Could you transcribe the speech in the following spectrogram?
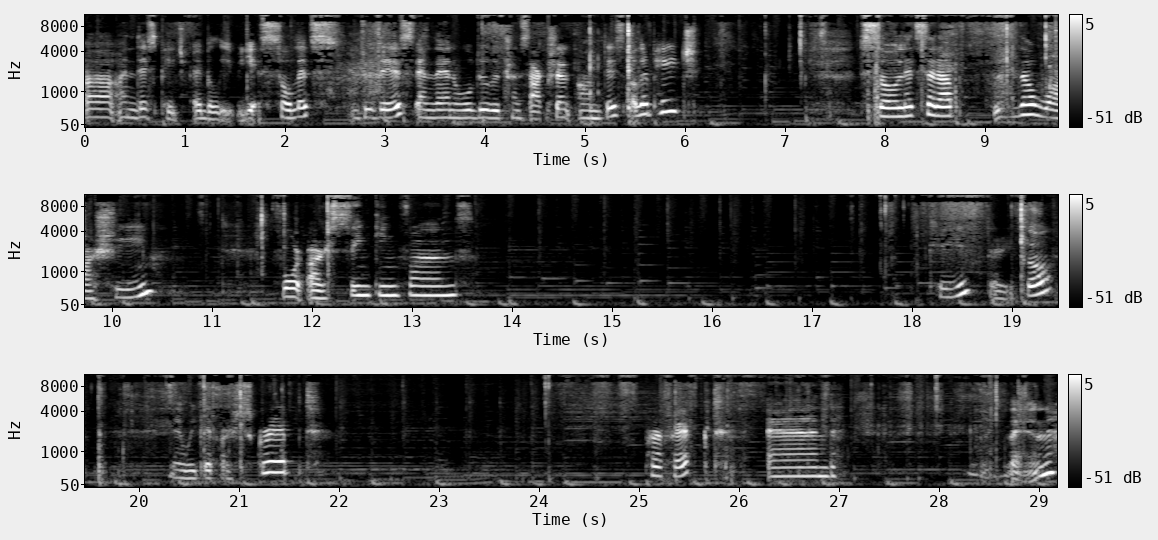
uh, on this page, I believe. Yes, so let's do this and then we'll do the transaction on this other page. So let's set up the washi for our sinking funds. Okay, there you go. Then we get our script. Perfect. And then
